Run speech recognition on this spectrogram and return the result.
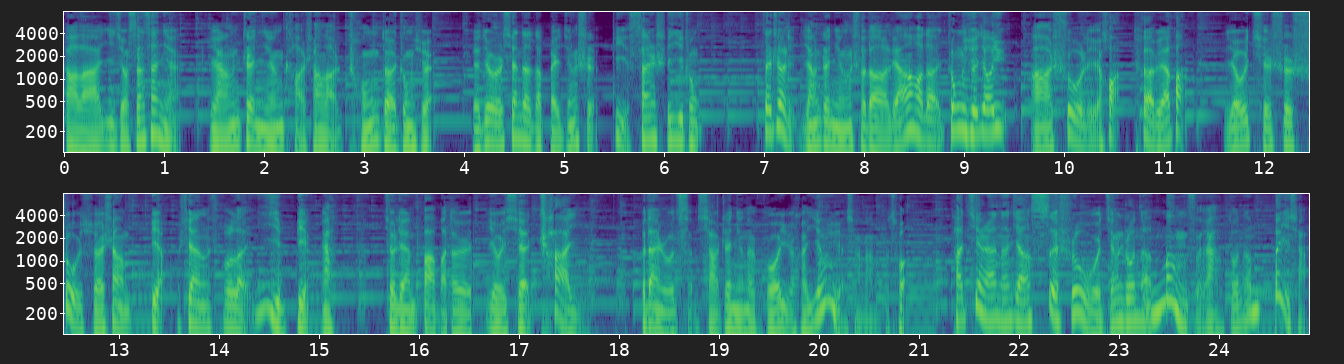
到了一九三三年，杨振宁考上了崇德中学，也就是现在的北京市第三十一中。在这里，杨振宁受到了良好的中学教育啊，数理化特别棒，尤其是数学上表现出了异禀呀，就连爸爸都有有一些诧异。不但如此，小振宁的国语和英语相当不错，他竟然能将四书五经中的孟子呀都能背下来。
